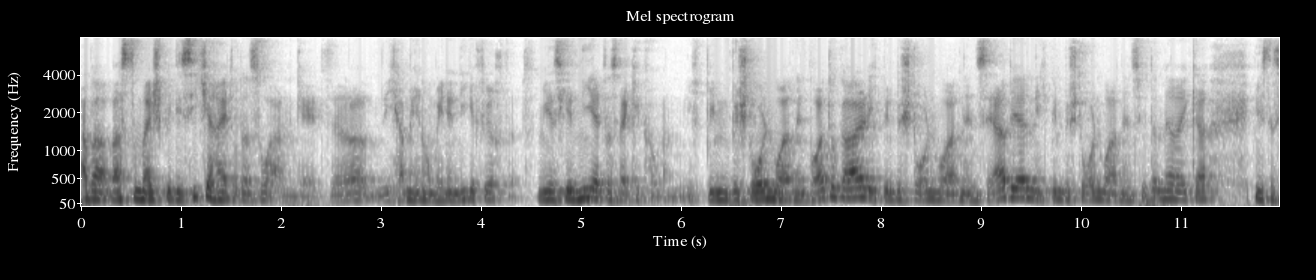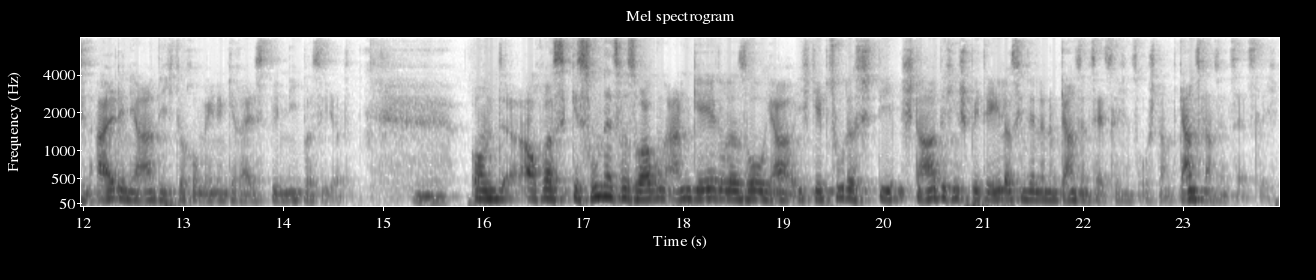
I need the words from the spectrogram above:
Aber was zum Beispiel die Sicherheit oder so angeht, ich habe mich in Rumänien nie gefürchtet. Mir ist hier nie etwas weggekommen. Ich bin bestohlen worden in Portugal, ich bin bestohlen worden in Serbien, ich bin bestohlen worden in Südamerika. Mir ist das in all den Jahren, die ich durch Rumänien gereist bin, nie passiert. Mhm. Und auch was Gesundheitsversorgung angeht oder so, ja, ich gebe zu, dass die staatlichen Spitäler sind in einem ganz entsetzlichen Zustand. Ganz, ganz entsetzlich.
